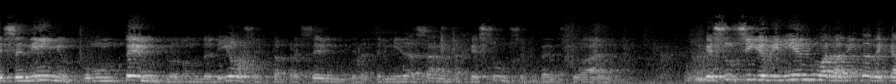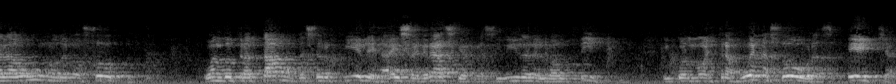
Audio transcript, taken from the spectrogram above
ese niño es como un templo donde Dios está presente, la Trinidad Santa, Jesús está en su alma. Jesús sigue viniendo a la vida de cada uno de nosotros cuando tratamos de ser fieles a esa gracia recibida en el bautismo y con nuestras buenas obras hechas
